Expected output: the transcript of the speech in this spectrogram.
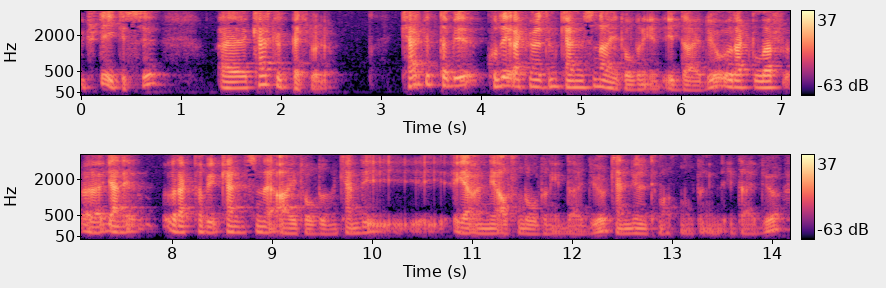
üçte ikisi e, Kerkük petrolü. Kerkük tabi Kuzey Irak yönetimi kendisine ait olduğunu iddia ediyor. Iraklılar e, yani Irak tabi kendisine ait olduğunu, kendi egemenliği altında olduğunu iddia ediyor. Kendi yönetim altında olduğunu iddia ediyor.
